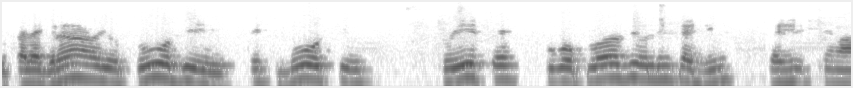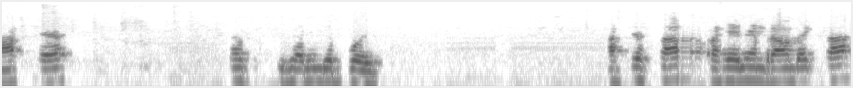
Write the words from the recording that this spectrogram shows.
O Telegram, YouTube, Facebook, Twitter, Google Plus e o LinkedIn, que a gente tem lá acesso. Então, se quiserem depois acessar para relembrar onde é que está,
